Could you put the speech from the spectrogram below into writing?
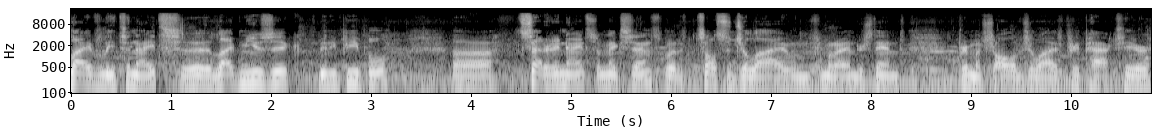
Lively tonight. Uh, live music, many people. Uh, Saturday night, so it makes sense, but it's also July, and from what I understand, pretty much all of July is pretty packed here,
